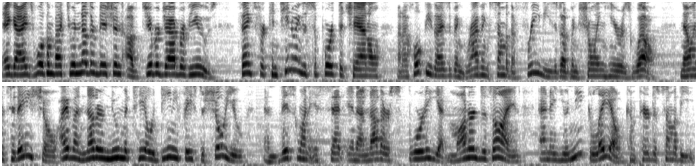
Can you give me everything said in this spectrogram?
Hey guys, welcome back to another edition of Jibber Jab Reviews. Thanks for continuing to support the channel, and I hope you guys have been grabbing some of the freebies that I've been showing here as well. Now in today's show, I have another new Matteo Dini face to show you, and this one is set in another sporty yet modern design and a unique layout compared to some of the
